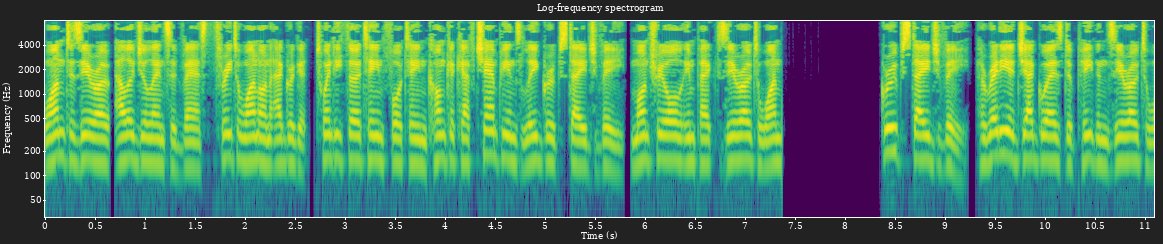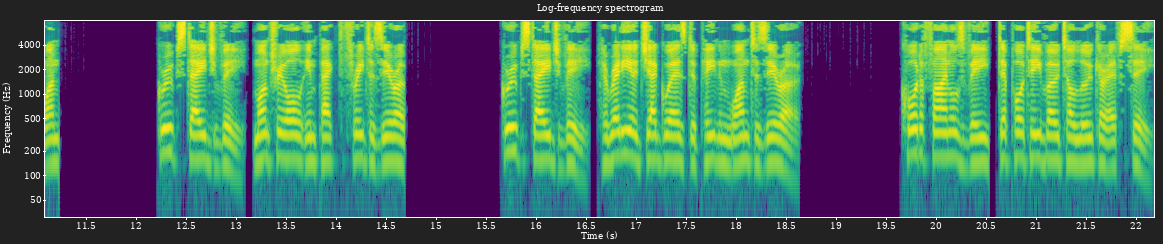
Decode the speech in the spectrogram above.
1-0 Alajuelense advanced 3-1 on aggregate 2013-14 CONCACAF Champions League Group Stage v. Montreal Impact 0-1 Group Stage v. Heredia Jaguares de Petén 0-1 Group Stage v. Montreal Impact 3-0 Group Stage v. Heredia Jaguares de Petén 1-0 Quarterfinals v. Deportivo Toluca FC.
